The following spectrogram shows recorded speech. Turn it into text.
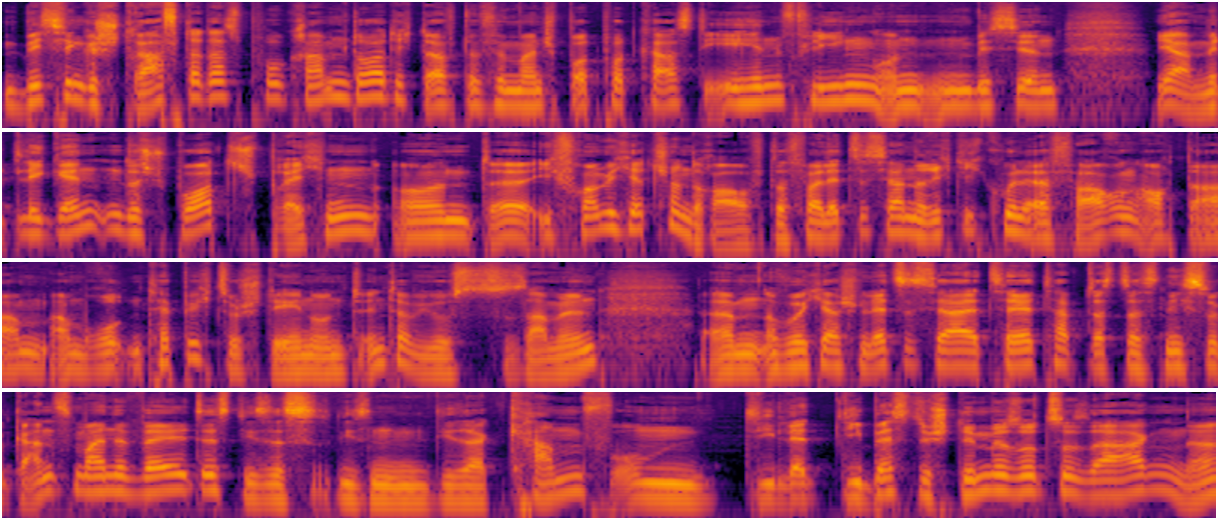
ein bisschen gestrafter, das Programm dort. Ich darf dafür meinen Sportpodcast.de hinfliegen und ein bisschen, ja, mit Legenden des Sports sprechen. Und äh, ich freue mich jetzt schon drauf. Das war letztes Jahr eine richtig coole Erfahrung, auch da am, am roten Teppich zu stehen und Interviews zu sammeln. Ähm, obwohl ich ja schon letztes Jahr erzählt habe, dass das nicht so ganz meine Welt ist, dieses, diesen, dieser Kampf um die, die beste Stimme sozusagen. Ne?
